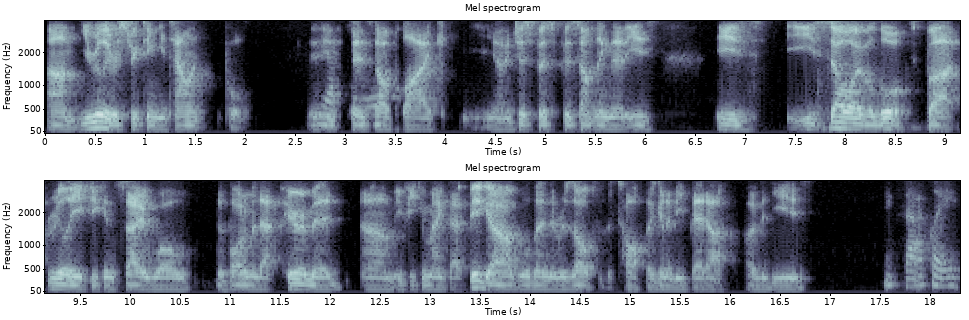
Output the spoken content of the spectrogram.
Um, you're really restricting your talent yeah, sense of like you know just for, for something that is is is so overlooked. But really if you can say well the bottom of that pyramid um, if you can make that bigger well then the results at the top are going to be better over the years Exactly.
